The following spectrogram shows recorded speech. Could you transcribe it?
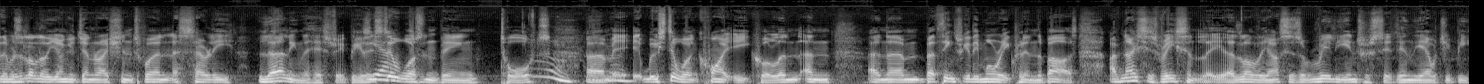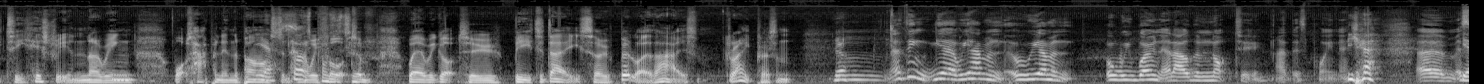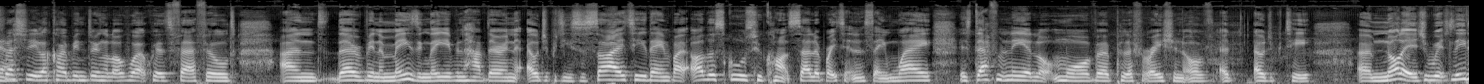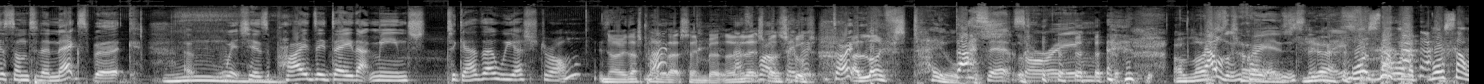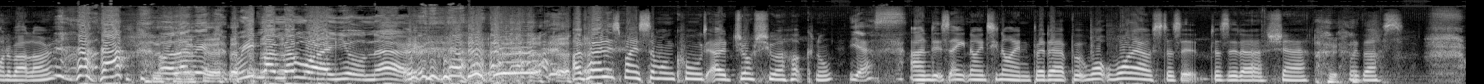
there was a lot of the younger generations weren't necessarily learning the history because it Yeah. still wasn't being taught. Um, it, it- we still weren't quite equal, and and and um, but things were getting more equal in the bars. I've noticed recently a lot of the youngsters are really interested in the LGBT history and knowing what's happened in the past Yes. and how That's we fought to where we got to be today. So a bit like that is great present. yeah. I think yeah, we haven't we haven't or we won't allow them not to at this point. I yeah Um, Yeah. especially like I've been doing a lot of work with Fairfield, and they've been amazing. They even have their own LGBT society. They invite other schools who can't celebrate it in the same way. It's definitely a lot more of a proliferation of uh, LGBT um, knowledge, which leads us on to the next book, uh, which is Pride a Day that means Together we are strong. No, that's part of that same bit. That's That's part of the called same bit. Sorry. A Life's Tale. That's it. Sorry. A That was lifestyle. quoted instantly. Yes. What's that one? What's that one about, Lauren? oh, let me read my memoir and you'll know. I've heard it's by someone called uh, Joshua Hucknall, yes. and it's eight ninety nine. But uh, but what what else does it does it uh, share with us?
